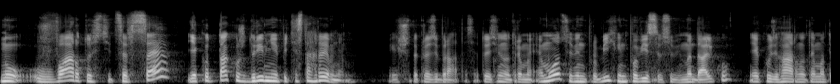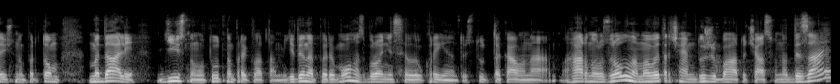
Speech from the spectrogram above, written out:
ну в вартості це все, як от також дорівнює 500 гривням. Якщо так розібратися, тобто він отримує емоцію, він пробіг, він повісив собі медальку, якусь гарну тематичну. Притом медалі дійсно тут, наприклад, там єдина перемога Збройні Сили України. Тобто тут така вона гарно розроблена. Ми витрачаємо дуже багато часу на дизайн,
